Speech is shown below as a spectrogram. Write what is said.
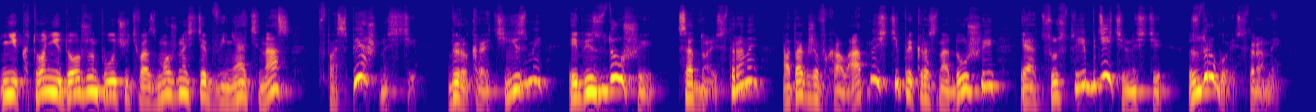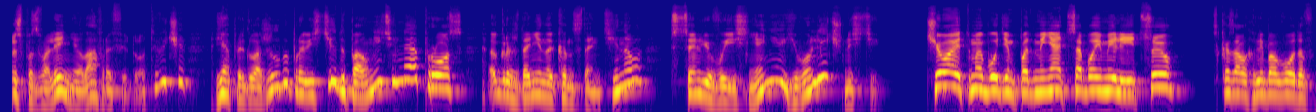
Никто не должен получить возможность обвинять нас в поспешности, бюрократизме и бездушии, с одной стороны, а также в халатности, прекраснодушии и отсутствии бдительности, с другой стороны. С позволения Лавра Федотовича я предложил бы провести дополнительный опрос гражданина Константинова с целью выяснения его личности. «Чего это мы будем подменять собой милицию?» — сказал Хлебоводов,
